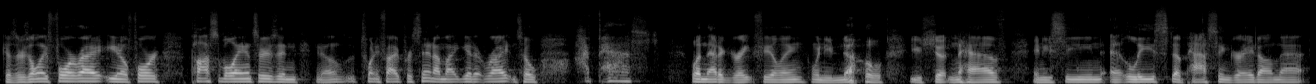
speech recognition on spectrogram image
because there's only four right, you know, four possible answers, and you know, 25% I might get it right, and so I passed. Wasn't that a great feeling when you know you shouldn't have, and you've seen at least a passing grade on that?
